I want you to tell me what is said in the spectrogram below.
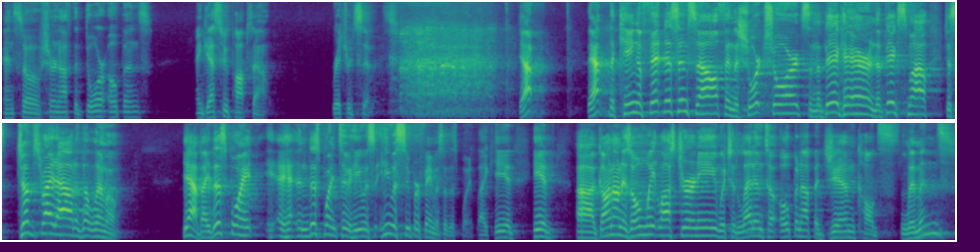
And so, sure enough, the door opens, and guess who pops out? Richard Simmons. yep. Yep, the king of fitness himself in the short shorts and the big hair and the big smile just jumps right out of the limo. Yeah, by this point, and this point too, he was, he was super famous at this point. Like he had, he had uh, gone on his own weight loss journey, which had led him to open up a gym called Slimmons.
